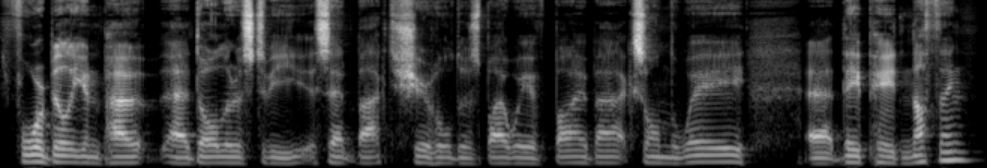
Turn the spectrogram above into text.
four billion uh, dollars to be sent back to shareholders by way of buybacks on the way. Uh, they paid nothing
